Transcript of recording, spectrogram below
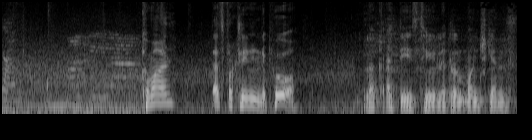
some. Come on. That's for cleaning the pool. Look at these two little munchkins.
